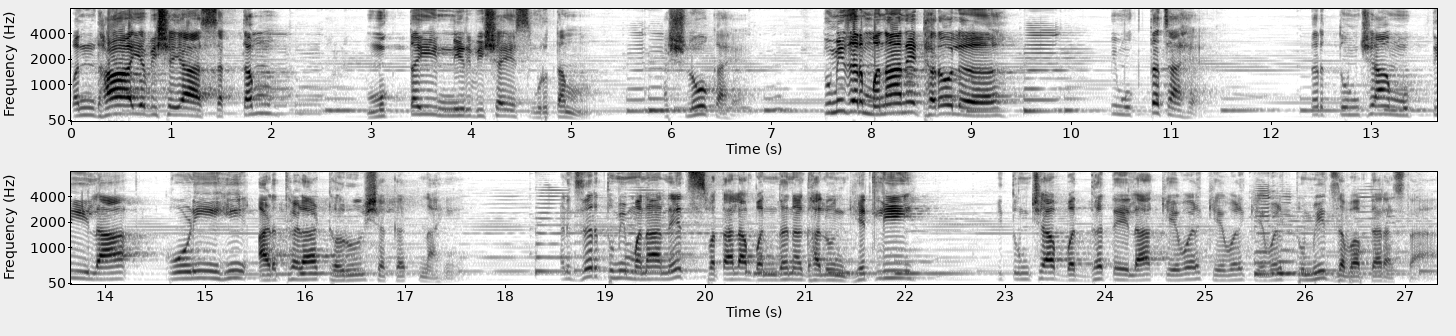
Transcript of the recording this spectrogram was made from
बंधाय विषया सक्तम मुक्तई निर्विषय स्मृतम. हा श्लोक आहे. तुम्ही जर मनाने ठरवलं मी मुक्तच आहे. तर तुमच्या मुक्तीला कोणीही अडथळा ठरू शकत नाही. आणि जर तुम्ही मनानेच स्वतःला बंधनं घालून घेतली की तुमच्या बद्धतेला केवळ केवळ केवळ तुम्हीच जबाबदार असता.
